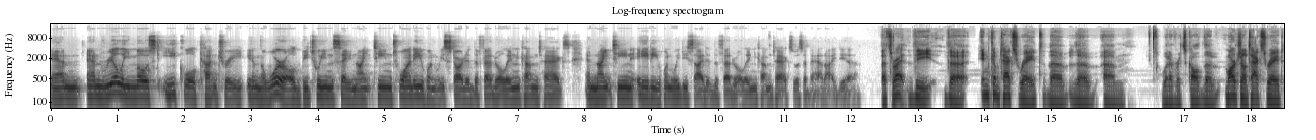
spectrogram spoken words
and and really most equal country in the world between say 1920 when we started the federal income tax and 1980 when we decided the federal income tax was a bad idea. That's right. the The income tax rate, the the um, whatever it's called, the marginal tax rate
